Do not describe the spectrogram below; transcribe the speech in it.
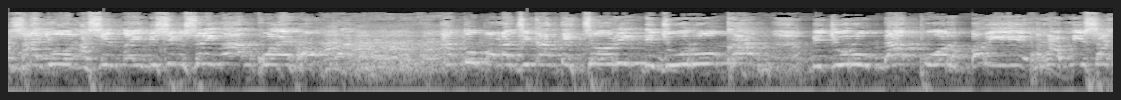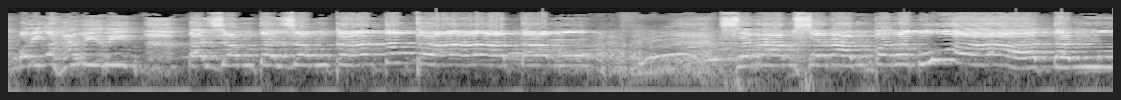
sayur asin teh bising seringan kulehok atuh pamajikan teh ceurik dijurukan. Dijuruk dapur bari ramisak bari ngahariring tajam tajam kata-katamu seram-seram perbuatanmu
